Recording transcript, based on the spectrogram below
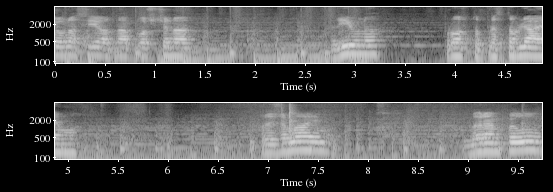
Якщо в нас є одна площина рівна, просто приставляємо, прижимаємо, беремо пилу.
